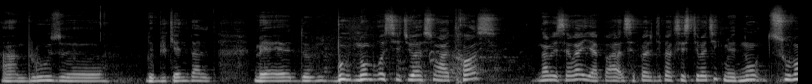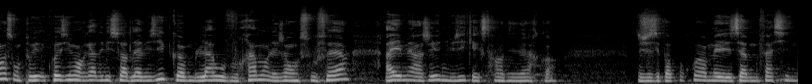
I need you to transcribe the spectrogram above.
un blues de Buchenwald, mais de nombreuses situations atroces non, mais c'est vrai, il y a pas, c'est pas, je dis pas que c'est systématique, mais non, souvent, on peut quasiment regarder l'histoire de la musique comme là où vraiment les gens ont souffert, a émergé une musique extraordinaire, quoi. Je sais pas pourquoi, mais ça me fascine.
